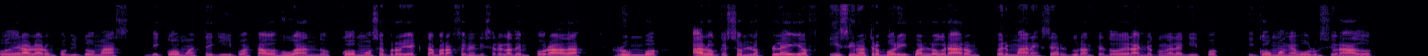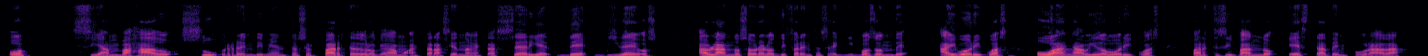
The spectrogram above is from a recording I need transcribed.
poder hablar un poquito más de cómo este equipo ha estado jugando, cómo se proyecta para finalizar la temporada rumbo a lo que son los playoffs y si nuestros boricuas lograron permanecer durante todo el año con el equipo y cómo han evolucionado o si han bajado su rendimiento. Eso es parte de lo que vamos a estar haciendo en esta serie de videos, hablando sobre los diferentes equipos donde hay boricuas o han habido boricuas participando esta temporada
